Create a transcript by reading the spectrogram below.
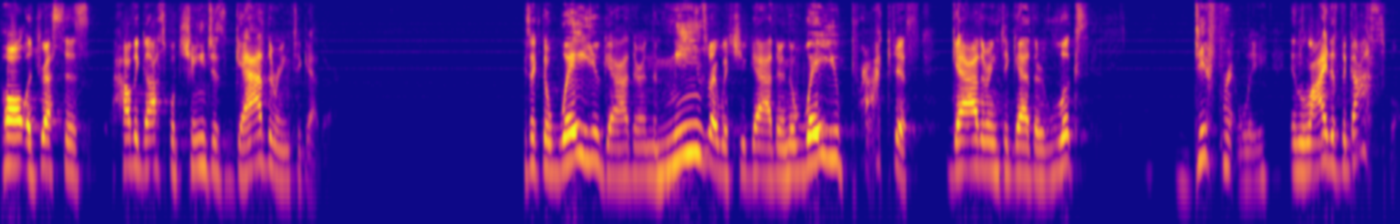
Paul addresses how the gospel changes gathering together. He's like, the way you gather and the means by which you gather and the way you practice gathering together looks differently in light of the gospel.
